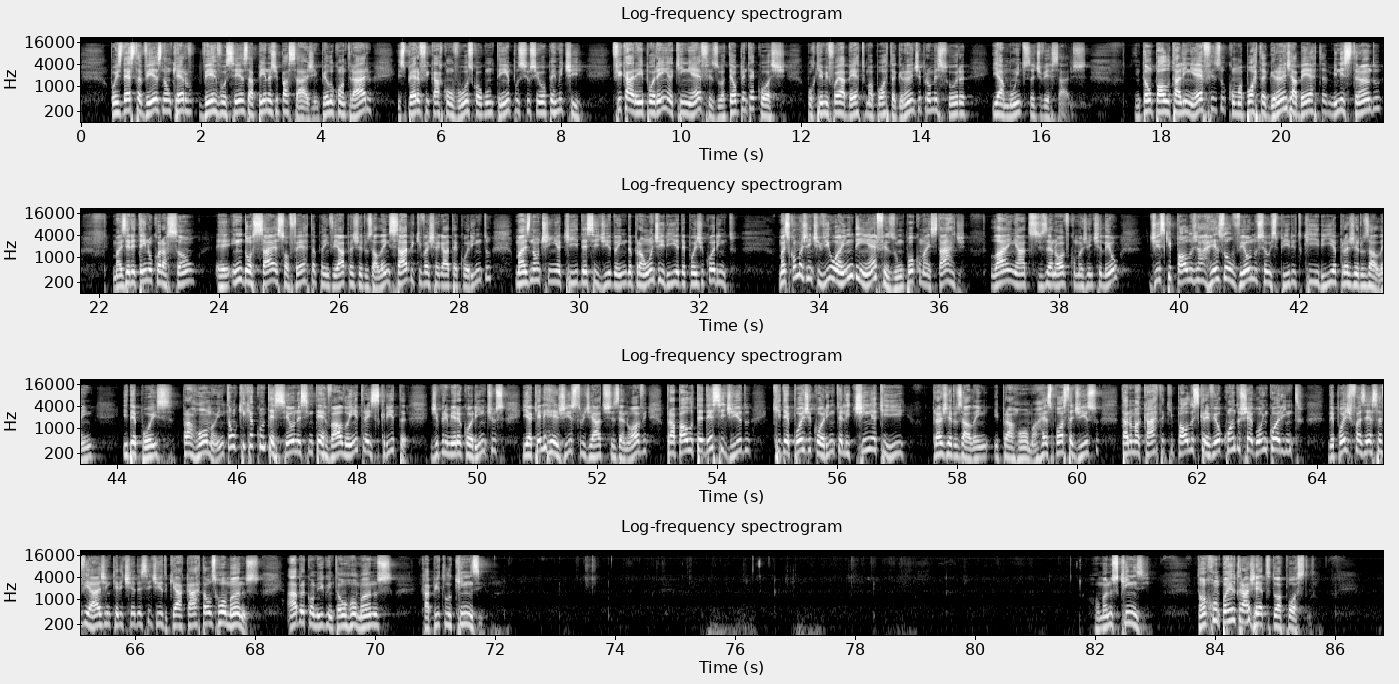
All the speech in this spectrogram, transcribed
Pois desta vez não quero ver vocês apenas de passagem. Pelo contrário, espero ficar convosco algum tempo, se o Senhor permitir. Ficarei, porém, aqui em Éfeso até o Pentecoste, porque me foi aberta uma porta grande e promissora e há muitos adversários. Então, Paulo está ali em Éfeso, com uma porta grande aberta, ministrando, mas ele tem no coração é, endossar essa oferta para enviar para Jerusalém, sabe que vai chegar até Corinto, mas não tinha aqui decidido ainda para onde iria depois de Corinto. Mas como a gente viu ainda em Éfeso, um pouco mais tarde, lá em Atos 19, como a gente leu, diz que Paulo já resolveu no seu espírito que iria para Jerusalém e depois para Roma. Então, o que aconteceu nesse intervalo entre a escrita de 1 Coríntios e aquele registro de Atos 19, para Paulo ter decidido que depois de Corinto ele tinha que ir para Jerusalém e para Roma? A resposta disso está numa carta que Paulo escreveu quando chegou em Corinto, depois de fazer essa viagem que ele tinha decidido, que é a carta aos Romanos. Abra comigo então Romanos capítulo 15. Romanos 15. Então acompanhe o trajeto do apóstolo.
